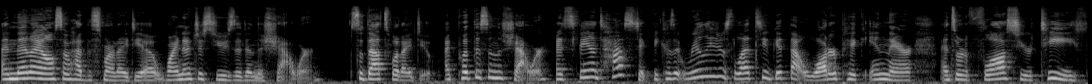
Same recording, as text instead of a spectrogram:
And then I also had the smart idea why not just use it in the shower? So that's what I do. I put this in the shower. It's fantastic because it really just lets you get that water pick in there and sort of floss your teeth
